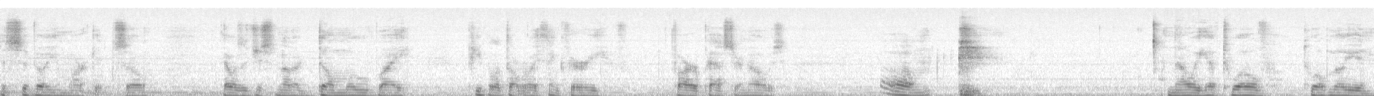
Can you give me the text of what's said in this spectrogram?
the civilian market. So that was just another dumb move by people that don't really think very far past their nose. Um, now we have 12, 12 million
